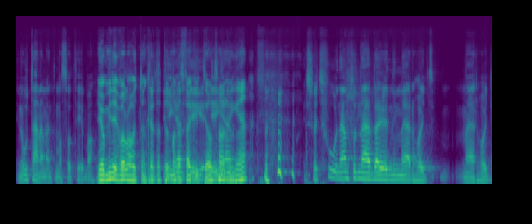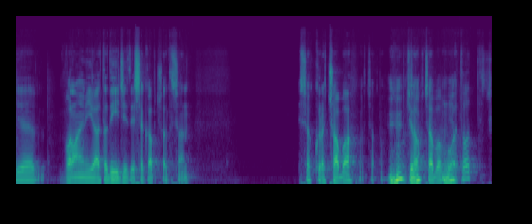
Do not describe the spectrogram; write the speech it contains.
Én utána mentem a szotéba. Jó, mindegy, valahogy tönkretetted magad, feküdtél otthon, igen. És hogy fú, nem tudnál bejönni, mert hogy, mert hogy valami miatt a DJ-zése kapcsolatosan. És akkor a Csaba, a Csaba, Mhm, uh-huh, Csaba. Csaba, Csaba Igen. volt ott, és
